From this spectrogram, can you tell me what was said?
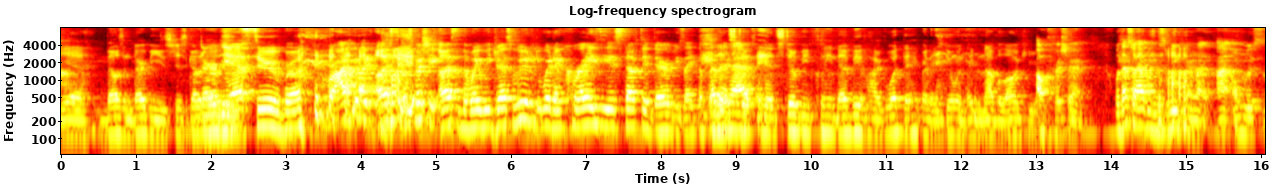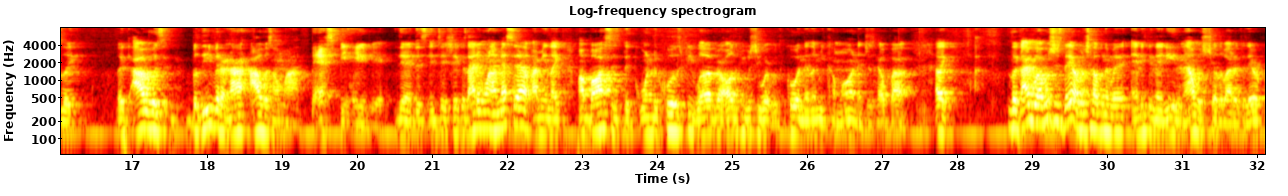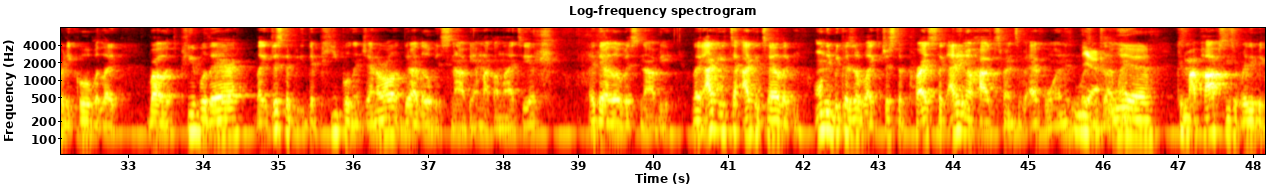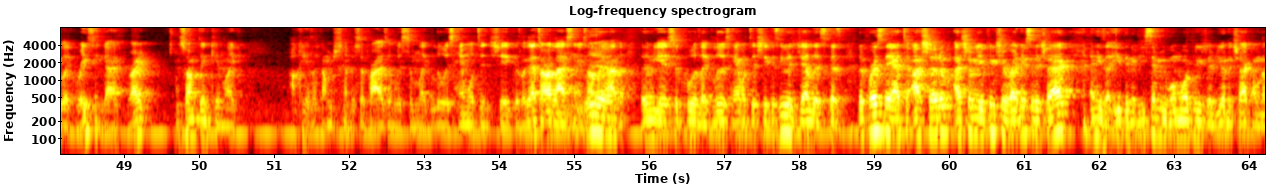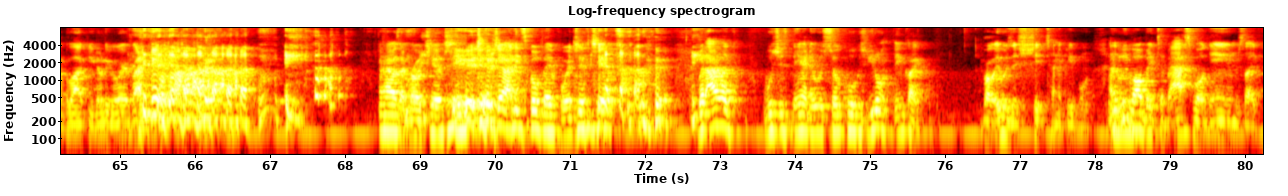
Yeah, bells and derbies. Just go to Derbies those. Yeah. too, bro. Bro, I feel like us, especially us, and the way we dress, we would wear the craziest stuff to derbies, like the And feathered then, still, hats. and then still be clean. That'd be like, what the heck are they doing? They do not belong here. Oh, for sure. Well, that's what happened this weekend. Like, I almost like, like I was, believe it or not, I was on my best behavior during this internship because I didn't want to mess it up. I mean, like my boss is the one of the coolest people ever. All the people she worked with cool, and they let me come on and just help out. I, like, like I, I was just there. I was helping them with anything they need, and I was chill about it because they were pretty cool. But like, bro, the people there, like just the the people in general, they're a little bit snobby. I'm not gonna lie to you. Like they're a little bit snobby. Like I could t- I could tell like only because of like just the price. Like I didn't know how expensive F one was Yeah. until I went. yeah. Because my pops, he's a really big like racing guy, right? And so I'm thinking like, okay, like I'm just gonna surprise him with some like Lewis Hamilton shit, because like that's our last name. So I'm Yeah. like, ah, let me get some cool like Lewis Hamilton shit, because he was jealous. Because the first day I, t- I showed him, I showed me a picture right next to the track, and he's like, Ethan, if you send me one more picture of you on the track, I'm gonna block you. Don't even worry about it. And I was like, bro, chill, chill, chill, chill. I need school paid for it, chill, chill. but I like was just there, and it was so cool because you don't think like, bro, it was a shit ton of people. I think we've mm-hmm. all been to basketball games, like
